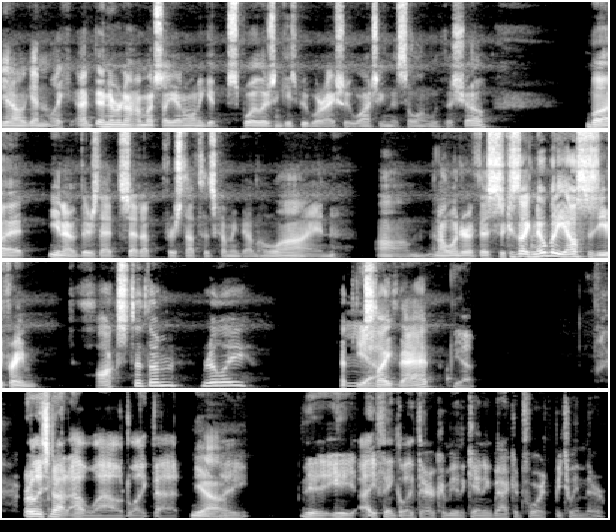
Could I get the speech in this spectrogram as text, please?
You know, again, like I, I never know how much like I don't want to get spoilers in case people are actually watching this along with the show. But, you know, there's that setup for stuff that's coming down the line. Um and I wonder if this is cuz like nobody else's E-frame talks to them really. It's Yeah. like that. Yeah, or at least not out loud like that. Yeah. Like, he- I think like they're communicating back and forth between their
